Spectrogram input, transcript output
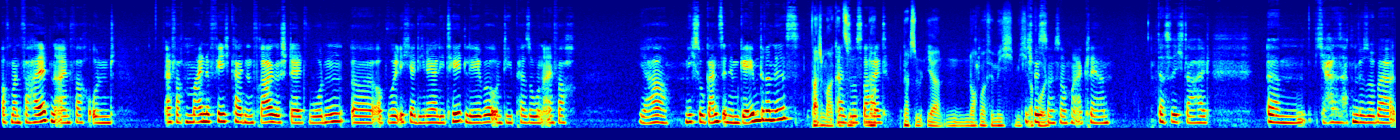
auf mein Verhalten einfach und einfach meine Fähigkeiten in Frage gestellt wurden, äh, obwohl ich ja die Realität lebe und die Person einfach ja nicht so ganz in dem Game drin ist. Warte mal, kannst Also du. es war halt Kannst du, ja, nochmal für mich, mich ich will es abholen. uns nochmal erklären, dass ich da halt, ähm, ja, das hatten wir so über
